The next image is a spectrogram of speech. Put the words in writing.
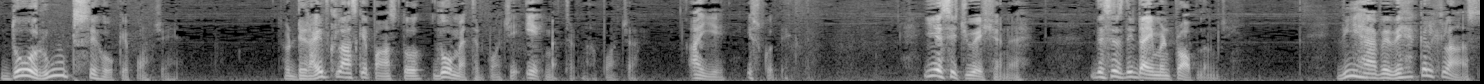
دو روٹ سے ہو کے پہنچے ہیں۔ تو ڈرائیو کلاس کے پاس تو دو میتھڈ پہنچے، ایک میتھڈ نہ پہنچا۔ آئیے اس کو دیکھتے ہیں۔ یہ سچویشن ہے۔ This is the diamond problem جی۔ We have a vehicle class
